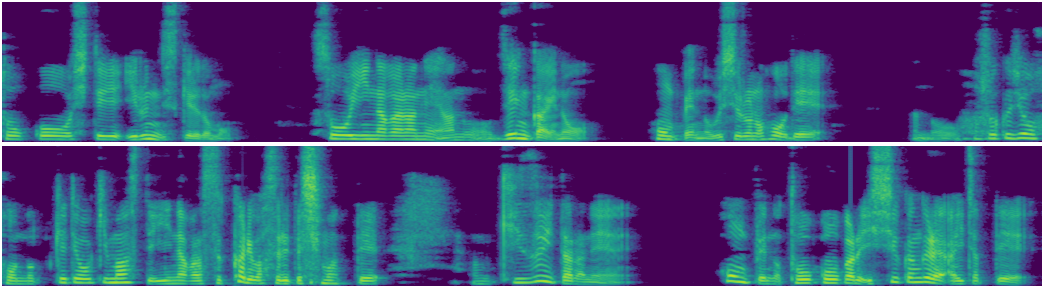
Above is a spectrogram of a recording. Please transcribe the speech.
投稿しているんですけれども、そう言いながらね、あの、前回の本編の後ろの方で、あの、補足情報載っけておきますって言いながらすっかり忘れてしまって、あの気づいたらね、本編の投稿から一週間ぐらい空いちゃって、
